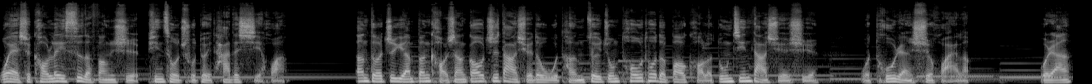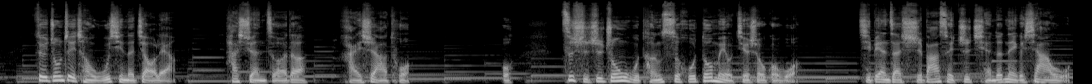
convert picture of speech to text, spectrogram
我也是靠类似的方式拼凑出对他的喜欢。当得知原本考上高知大学的武藤最终偷偷地报考了东京大学时，我突然释怀了。果然。最终这场无形的较量，他选择的还是阿拓。不，自始至终，武藤似乎都没有接受过我。即便在十八岁之前的那个下午，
